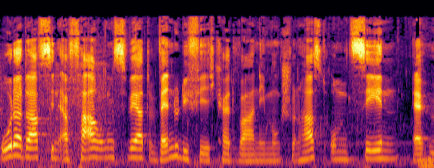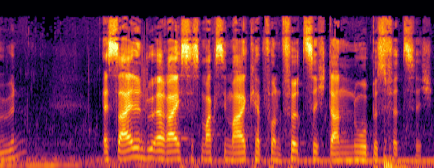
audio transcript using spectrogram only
Oder darfst den Erfahrungswert, wenn du die Fähigkeit Wahrnehmung schon hast, um 10 erhöhen. Es sei denn, du erreichst das Maximalcap von 40, dann nur bis 40.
